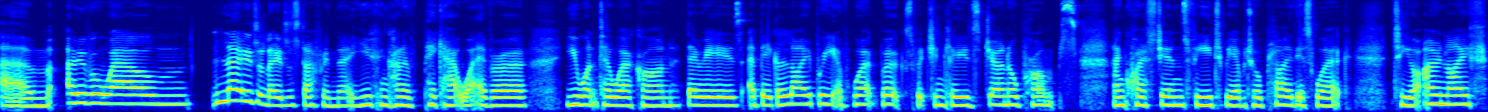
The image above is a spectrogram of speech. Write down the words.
um, overwhelm, loads and loads of stuff in there. You can kind of pick out whatever you want to work on. There is a big library of workbooks, which includes journal prompts and questions for you to be able to apply this work to your own life.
